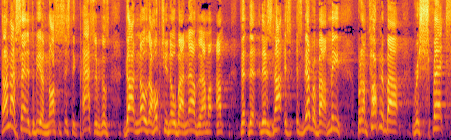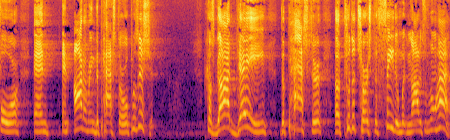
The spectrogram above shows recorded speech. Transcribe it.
And I'm not saying it to be a narcissistic pastor because God knows, I hope you know by now that, I'm, a, I'm that, that, that it's, not, it's, it's never about me, but I'm talking about respect for and, and honoring the pastoral position. Because God gave the pastor uh, to the church to feed them with knowledge from on high.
